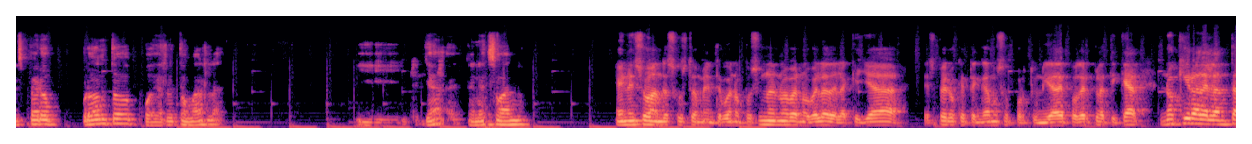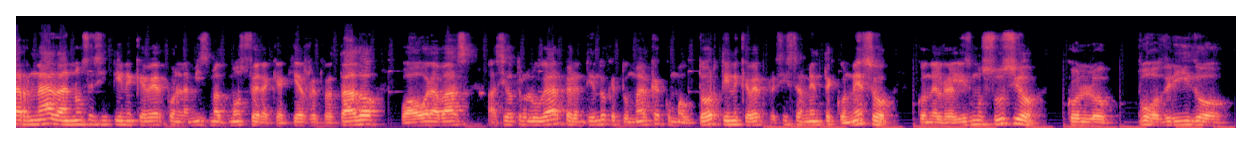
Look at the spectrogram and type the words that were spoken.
espero pronto poder retomarla. Y ya, en eso ando. En eso andas justamente. Bueno, pues una nueva novela de la que ya espero que tengamos oportunidad de poder platicar. No quiero adelantar nada, no sé si tiene que ver con la misma atmósfera que aquí has retratado o ahora vas hacia otro lugar, pero entiendo que tu marca como autor tiene que ver precisamente con eso, con el realismo sucio, con lo podrido,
